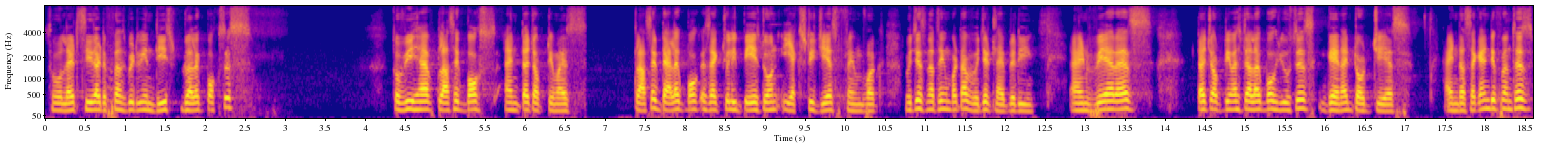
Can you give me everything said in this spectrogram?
So let's see the difference between these dialog boxes. So we have classic box and touch optimized. Classic dialog box is actually based on ext.js framework, which is nothing but a widget library. And whereas touch optimized dialog box uses granite.js. And the second difference is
